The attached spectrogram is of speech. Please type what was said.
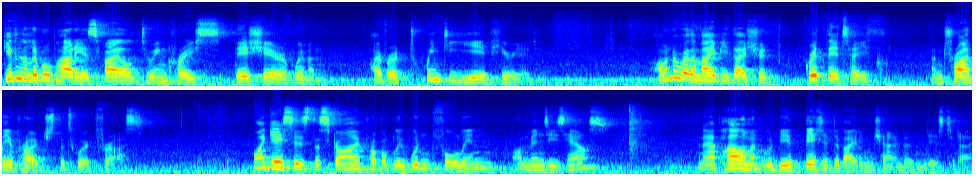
Given the Liberal Party has failed to increase their share of women over a 20 year period, I wonder whether maybe they should grit their teeth and try the approach that's worked for us. My guess is the sky probably wouldn't fall in on Menzies House, and our Parliament would be a better debating chamber than it is today.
